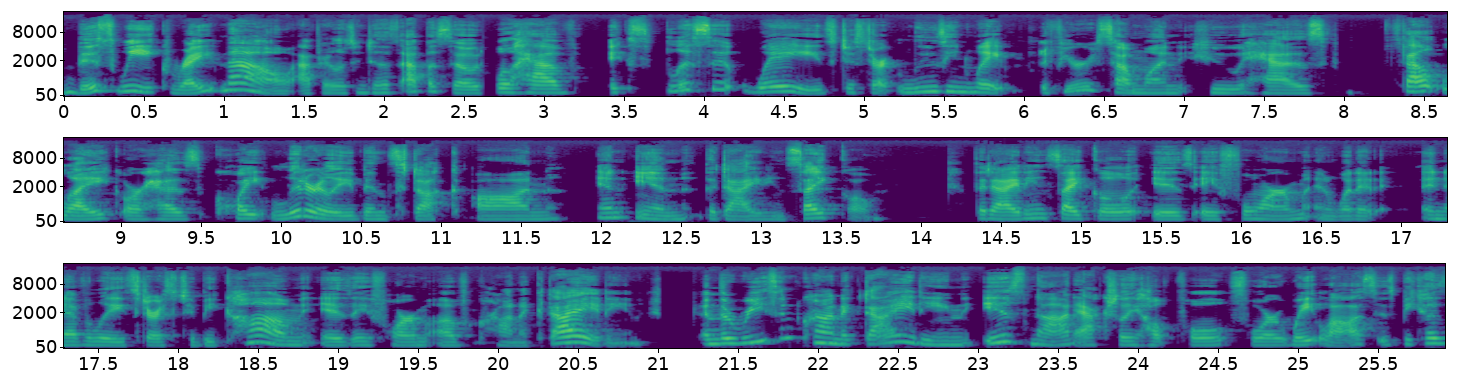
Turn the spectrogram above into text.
this week, right now, after listening to this episode, will have explicit ways to start losing weight. If you're someone who has felt like or has quite literally been stuck on and in the dieting cycle. The dieting cycle is a form, and what it inevitably starts to become is a form of chronic dieting. And the reason chronic dieting is not actually helpful for weight loss is because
